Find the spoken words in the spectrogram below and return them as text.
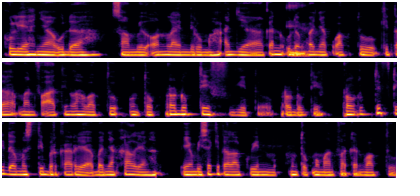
kuliahnya udah sambil online di rumah aja kan udah Iya. banyak waktu kita manfaatin lah waktu untuk produktif gitu produktif produktif tidak mesti berkarya banyak hal yang yang bisa kita lakuin untuk memanfaatkan waktu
